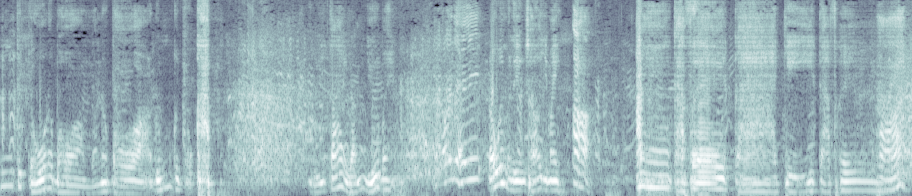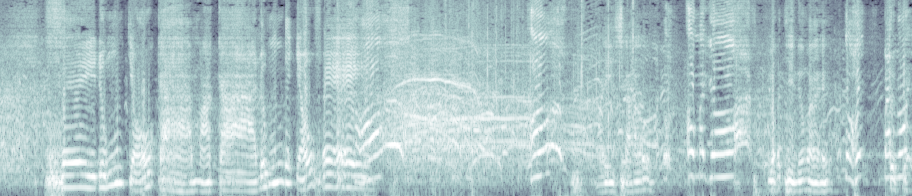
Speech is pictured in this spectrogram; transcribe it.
đúng cái chỗ nó bò mà nó bò đúng cái chỗ cạp bị cái rảnh dữ mày. Nói đi đối mày liền sợ gì mày? À. Anh phê cà chị cà phê. Hả? Phê đúng chỗ cà mà cà đúng cái chỗ phê. Hả? Ơ, mày sao? Oh my god. Có gì nữa mày? Trời ơi bác nói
